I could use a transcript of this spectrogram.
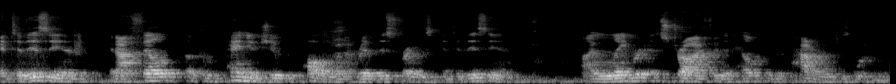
And to this end, and I felt a companionship with Paul when I read this phrase, and to this end, I labor and strive for the help of the power which is given me.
